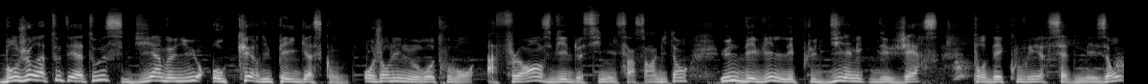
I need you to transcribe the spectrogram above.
Bonjour à toutes et à tous, bienvenue au cœur du pays gascon. Aujourd'hui, nous nous retrouvons à Florence, ville de 6500 habitants, une des villes les plus dynamiques du Gers, pour découvrir cette maison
